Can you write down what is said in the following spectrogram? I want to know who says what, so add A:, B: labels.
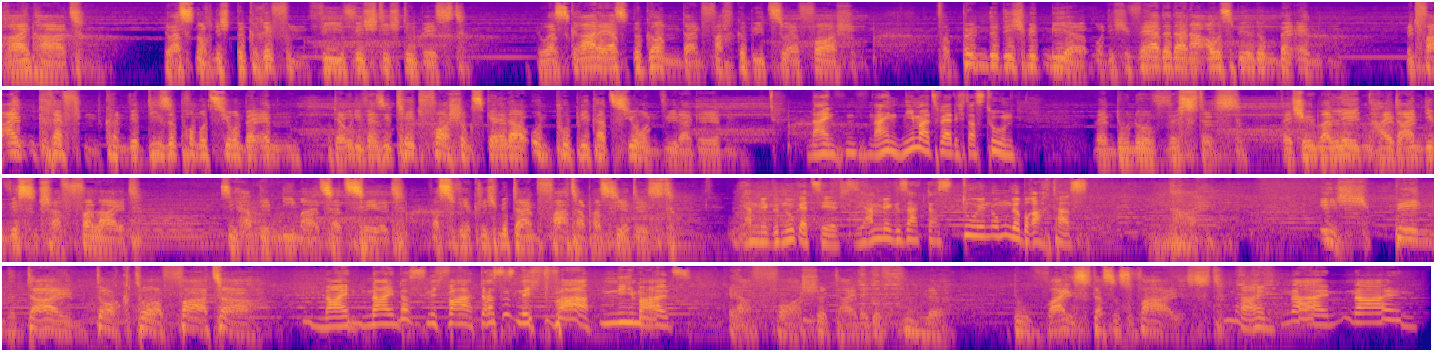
A: Reinhard, du hast noch nicht begriffen, wie wichtig du bist. Du hast gerade erst begonnen, dein Fachgebiet zu erforschen. Verbünde dich mit mir und ich werde deine Ausbildung beenden. Mit vereinten Kräften können wir diese Promotion beenden und der Universität Forschungsgelder und Publikationen wiedergeben.
B: Nein, nein, niemals werde ich das tun.
A: Wenn du nur wüsstest, welche Überlegenheit einem die Wissenschaft verleiht. Sie haben dir niemals erzählt, was wirklich mit deinem Vater passiert ist.
B: Sie haben mir genug erzählt. Sie haben mir gesagt, dass du ihn umgebracht hast.
A: Nein, ich bin dein Doktorvater.
B: Nein, nein, das ist nicht wahr. Das ist nicht wahr. Niemals.
A: Erforsche deine Gefühle. Du weißt, dass es wahr ist.
B: Nein, nein, nein.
